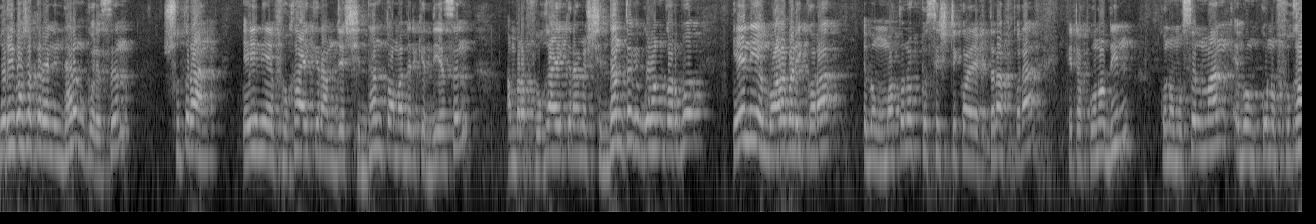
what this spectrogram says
পরিভাষা তারা নির্ধারণ করেছেন। সুতরাং এই নিয়ে ফুকাহি কেরাম যে সিদ্ধান্ত আমাদেরকে দিয়েছেন, আমরা ফোকা কেরামের সিদ্ধান্তকে গ্রহণ করব। এ নিয়ে মরাবাড়ি করা এবং মতনৈক্য সৃষ্টি করা, ইখতলাফ করা, এটা কোনো দিন কোনো মুসলমান এবং কোনো ফোকা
